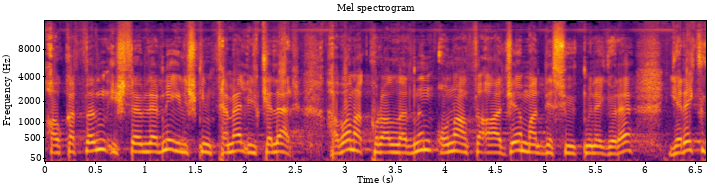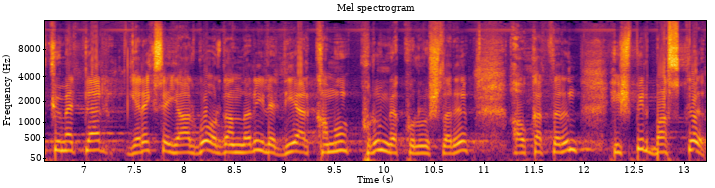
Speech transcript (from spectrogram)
avukatların işlevlerine ilişkin temel ilkeler Havana kurallarının 16 AC maddesi hükmüne göre gerek hükümetler gerekse yargı organları ile diğer kamu kurum ve kuruluşları avukatların hiçbir baskı,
